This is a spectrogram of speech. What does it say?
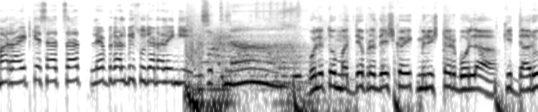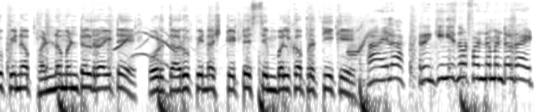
माँ राइट के साथ साथ लेफ़्ट गाल भी सूजा डालेंगी। चिकना बोले तो मध्य प्रदेश का एक मिनिस्टर बोला कि दारू पीना फंडामेंटल राइट है और दारू पीना स्टेटस सिंबल का प्रतीक है। हाँ drinking is not fundamental right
